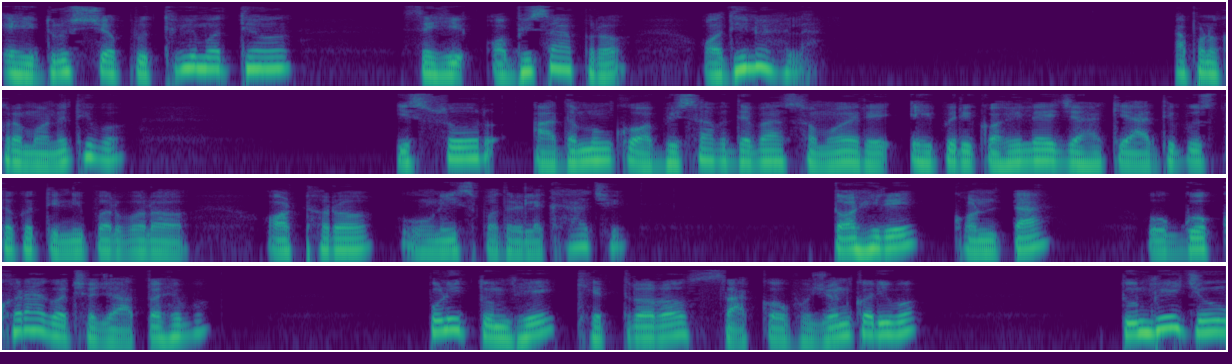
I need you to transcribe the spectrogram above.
ଏହି ଦୃଶ୍ୟ ପୃଥିବୀ ମଧ୍ୟ ସେହି ଅଭିଶାପର ଅଧୀନ ହେଲା। ଆପଣଙ୍କର ମନେଥିବ ଈଶ୍ୱର ଆଦମଙ୍କୁ ଅଭିଶାପ ଦେବା ସମୟରେ ଏହିପରି କହିଲେ ଯାହାକି ଆଦି ପୁସ୍ତକ ତିନି ପର୍ବର ଅଠର ଉଣେଇଶ ପଦରେ ଲେଖା ଅଛି ତହିଁରେ କଣ୍ଟା ଓ ଗୋଖରା ଗଛ ଜାତ ହେବ ପୁଣି ତୁମ୍ଭେ କ୍ଷେତ୍ରର ଶାକ ଭୋଜନ କରିବ ତୁମ୍ଭେ ଯେଉଁ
